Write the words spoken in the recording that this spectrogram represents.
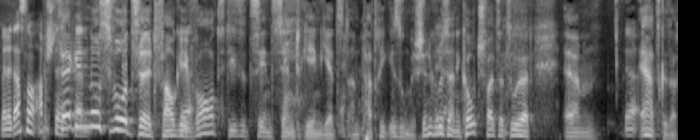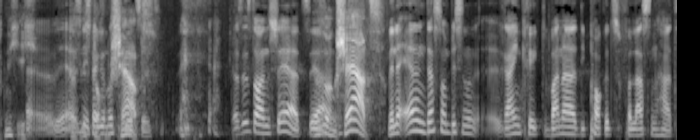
Wenn er das noch abstellen Vergenusswurzelt, VG ja. Wort. Diese 10 Cent gehen jetzt an Patrick Isume. Schöne Grüße ja. an den Coach, falls er zuhört. Ähm, ja. Er hat's gesagt, nicht ich. Äh, das nee, ist doch ein Scherz. das ist doch ein Scherz. Ja. Das ist doch ein Scherz. Wenn der Allen das noch ein bisschen reinkriegt, wann er die Pocket zu verlassen hat,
